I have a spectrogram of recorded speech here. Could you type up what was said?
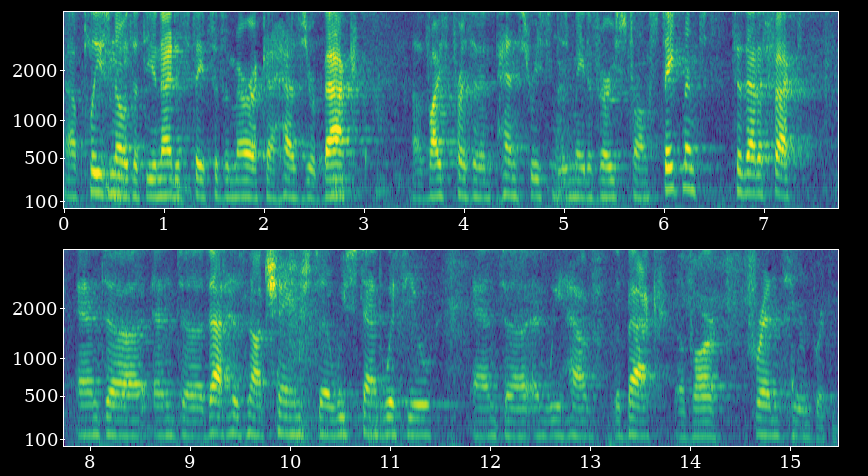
uh, please know that the United States of America has your back. Uh, Vice President Pence recently made a very strong statement to that effect, and, uh, and uh, that has not changed. we stand with you, and, and we have the back of our friends here in Britain.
